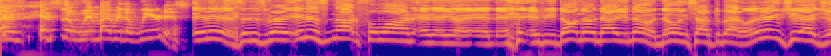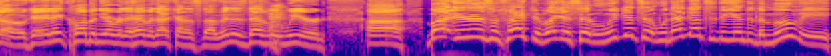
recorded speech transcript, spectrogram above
and it's the it might be the weirdest. It is. It is very. It is not full on. And you know, and if you don't know now, you know. And knowing's half the battle. It ain't GI Joe. Okay, it ain't clubbing you over the head with that kind of stuff. It is definitely weird. Uh, but it is effective. Like I said, when we get to when I got to the end of the movie,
